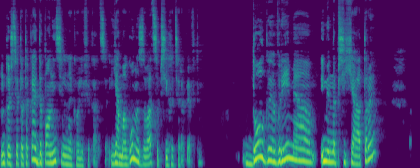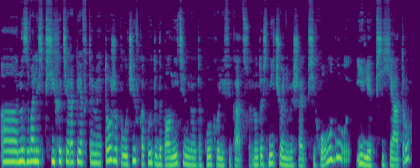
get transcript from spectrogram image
Ну, то есть это такая дополнительная квалификация. Я могу называться психотерапевтом. Долгое время именно психиатры назывались психотерапевтами, тоже получив какую-то дополнительную такую квалификацию. Ну, то есть ничего не мешает психологу или психиатру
